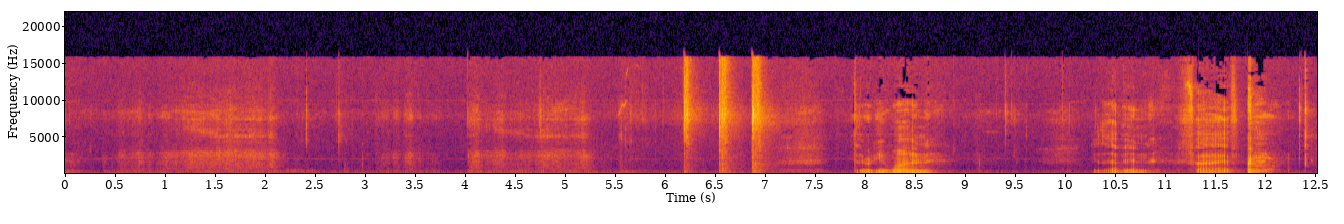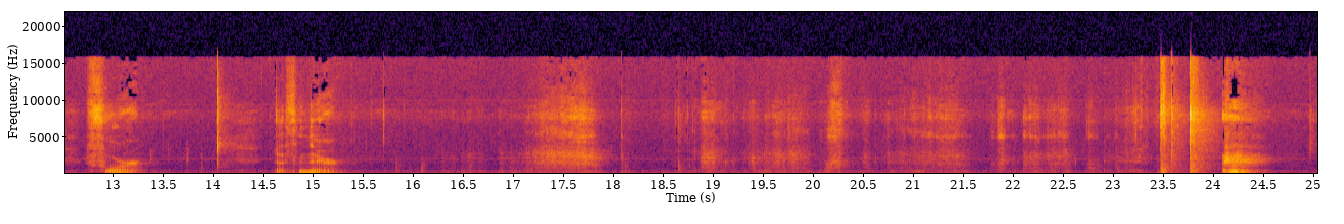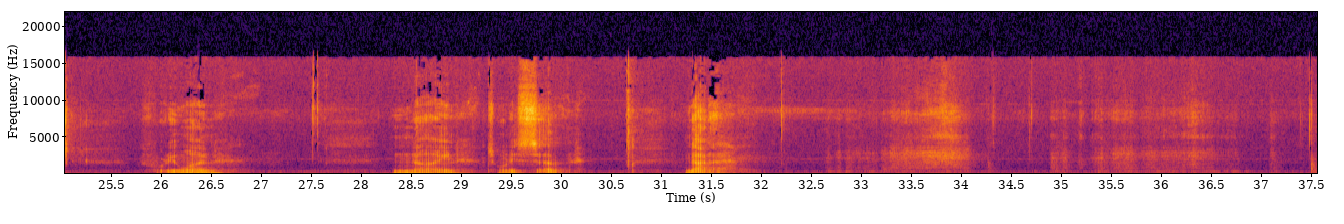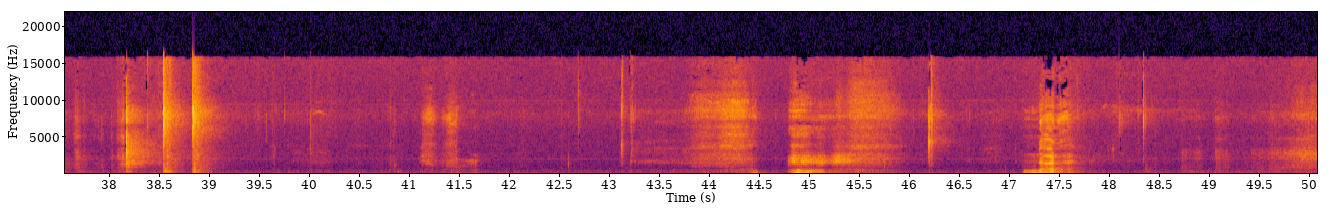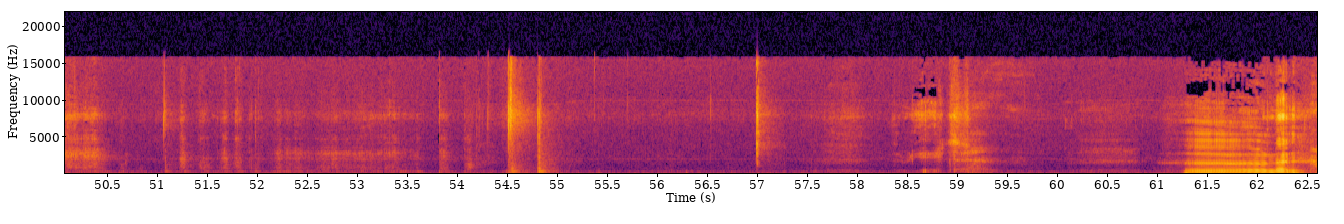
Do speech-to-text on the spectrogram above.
Thirty-one, eleven, five, four, nothing there. Forty-one, nine, twenty-seven, nada. Nada. Uh, none.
